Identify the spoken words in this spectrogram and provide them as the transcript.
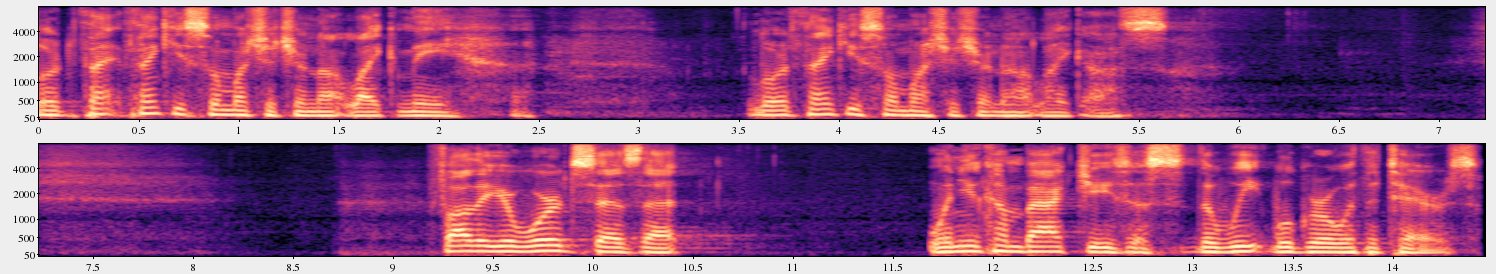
Lord, th- thank you so much that you're not like me. Lord, thank you so much that you're not like us. Father, your word says that when you come back, Jesus, the wheat will grow with the tares.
